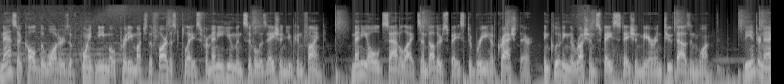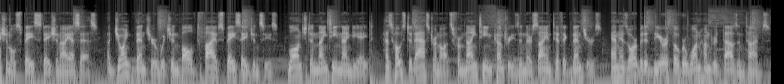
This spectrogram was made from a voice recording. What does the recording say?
NASA called the waters of Point Nemo pretty much the farthest place from any human civilization you can find. Many old satellites and other space debris have crashed there, including the Russian space station Mir in 2001. The International Space Station ISS, a joint venture which involved five space agencies, launched in 1998, has hosted astronauts from 19 countries in their scientific ventures and has orbited the Earth over 100,000 times.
